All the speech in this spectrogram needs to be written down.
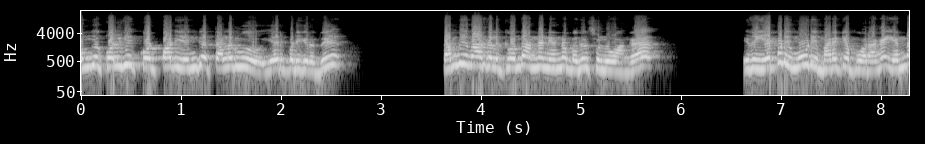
உங்க கொள்கை கோட்பாடு எங்க தளர்வு ஏற்படுகிறது? தம்பிமார்களுக்கு வந்து அண்ணன் என்ன பதில் சொல்லுவாங்க? இதை எப்படி மூடி மறைக்க போறாங்க? என்ன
